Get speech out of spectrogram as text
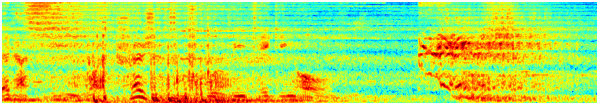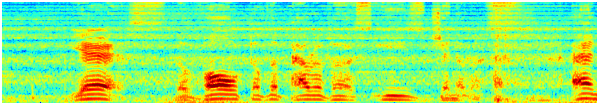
Let us see what treasures will be taking home. Yes, the vault of the Paraverse is generous. And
